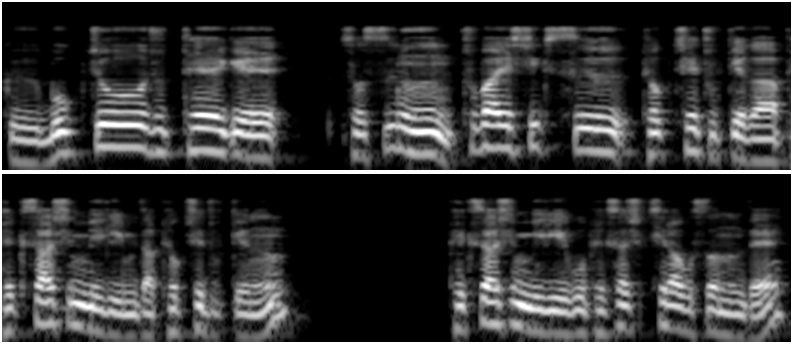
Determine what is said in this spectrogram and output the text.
그 목조 주택에서 쓰는 2x6 벽체 두께가 140mm입니다. 벽체 두께는 140mm이고 147이라고 썼는데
